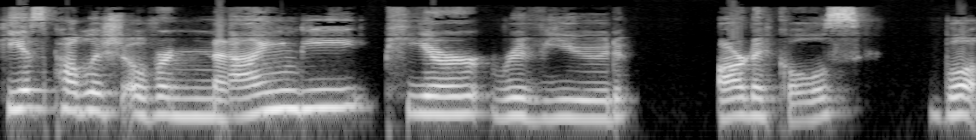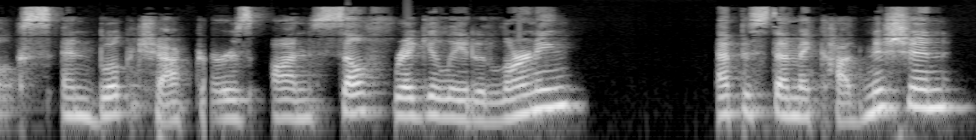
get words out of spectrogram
He has published over 90 peer reviewed articles, books, and book chapters on self regulated learning, epistemic cognition,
